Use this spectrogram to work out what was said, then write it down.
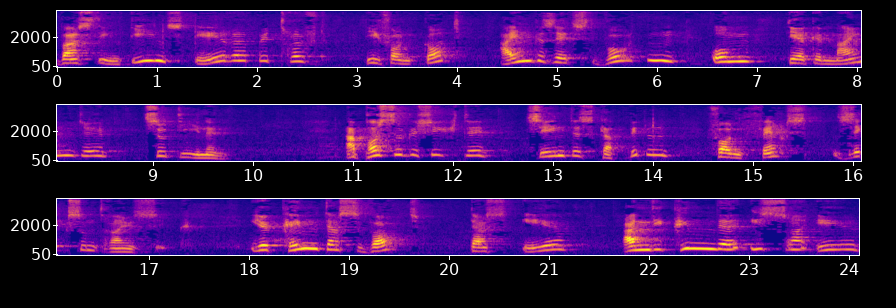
was den Dienst derer betrifft, die von Gott eingesetzt wurden, um der Gemeinde zu dienen. Apostelgeschichte, zehntes Kapitel von Vers 36. Ihr kennt das Wort, das er an die Kinder Israel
